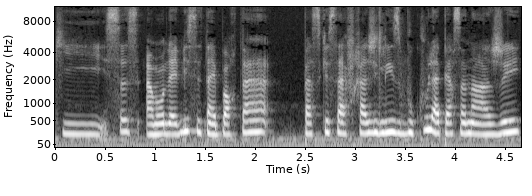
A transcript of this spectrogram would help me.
qui, ça, c'est- à mon avis, c'est important parce que ça fragilise beaucoup la personne âgée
